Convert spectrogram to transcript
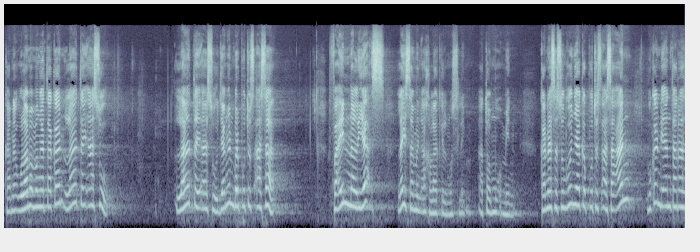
Karena ulama mengatakan la asu, La asu, jangan berputus asa. Fa innal laisa min muslim atau mukmin. Karena sesungguhnya keputusasaan bukan di antara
